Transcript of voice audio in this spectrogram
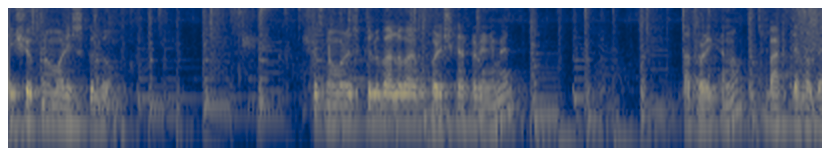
এই শুকনো মরিচগুলো। শুকনো মরিচগুলো ভালোভাবে পরিষ্কার করে নেবেন। তারপরে কেন বাটতে হবে।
